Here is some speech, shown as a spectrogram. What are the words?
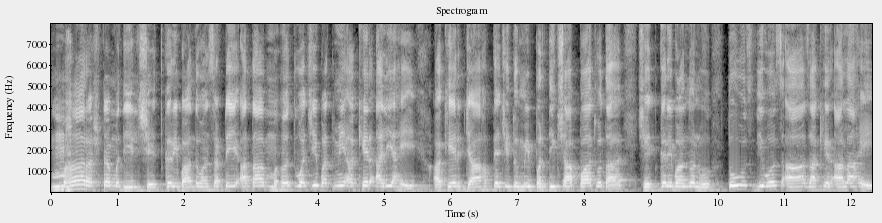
महाराष्ट्रामधील शेतकरी बांधवांसाठी आता महत्त्वाची बातमी अखेर आली आहे. अखेर ज्या हप्त्याची तुम्ही प्रतीक्षा पाहत होता शेतकरी बांधवांनो तोच दिवस आज अखेर आला आहे.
